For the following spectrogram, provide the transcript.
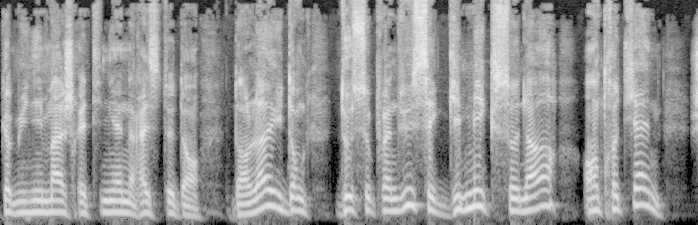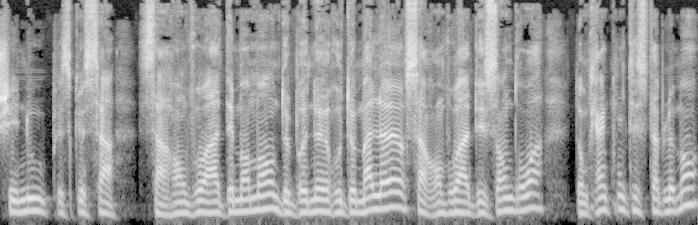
comme une image rétinienne reste dans, dans l'œil. Donc, de ce point de vue, ces gimmicks sonores entretiennent chez nous, parce que ça, ça renvoie à des moments de bonheur ou de malheur, ça renvoie à des endroits. Donc, incontestablement,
